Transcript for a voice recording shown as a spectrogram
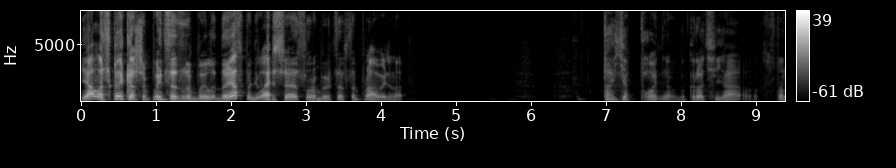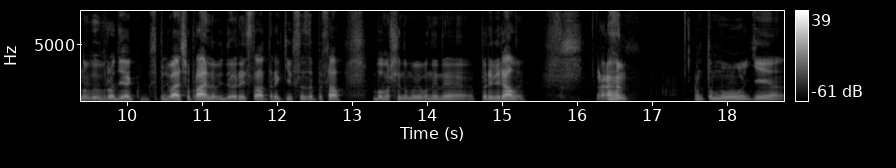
Я вас кликав, щоб ви це зробили. Ну я сподіваюся, що я зробив це все правильно. Та я поняв. Ну коротше, я встановив вроді, як сподіваюся, що правильно відеореєстратор, який все записав, бо машину мою вони не перевіряли. Тому є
